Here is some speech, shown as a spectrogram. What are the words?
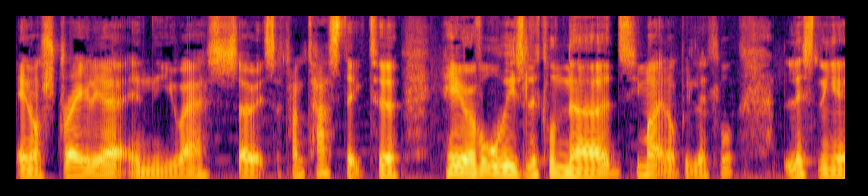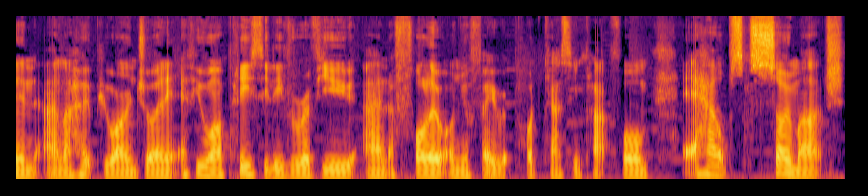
in Australia, in the US. So it's fantastic to hear of all these little nerds. You might not be little listening in, and I hope you are enjoying it. If you are, please do leave a review and a follow on your favorite podcasting platform. It helps so much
